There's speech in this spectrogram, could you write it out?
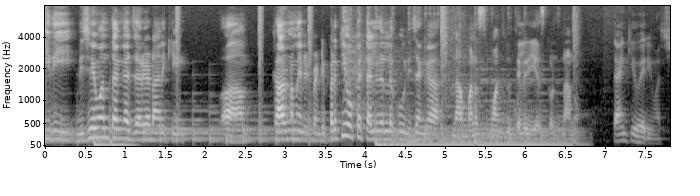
ఇది విజయవంతంగా జరగడానికి కారణమైనటువంటి ప్రతి ఒక్క తల్లిదండ్రులకు నిజంగా నా మనసు వాంఛలు తెలియజేసుకుంటున్నాను thank you very much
